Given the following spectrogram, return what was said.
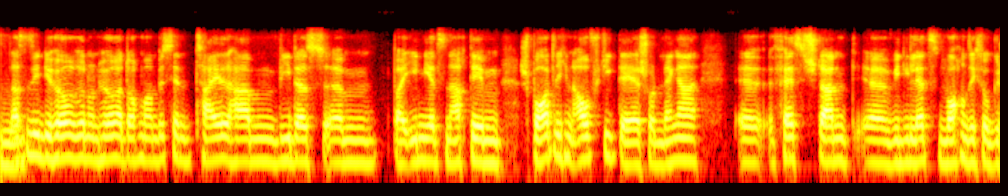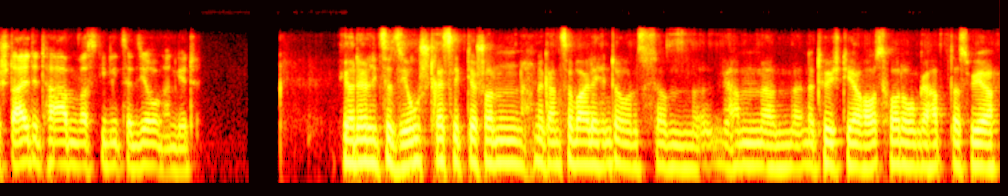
Mhm. Lassen Sie die Hörerinnen und Hörer doch mal ein bisschen teilhaben, wie das ähm, bei Ihnen jetzt nach dem sportlichen Aufstieg, der ja schon länger äh, feststand, äh, wie die letzten Wochen sich so gestaltet haben, was die Lizenzierung angeht. Ja, der Lizenzierungsstress liegt ja schon eine ganze Weile hinter uns. Ähm, wir haben ähm, natürlich die Herausforderung gehabt, dass wir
